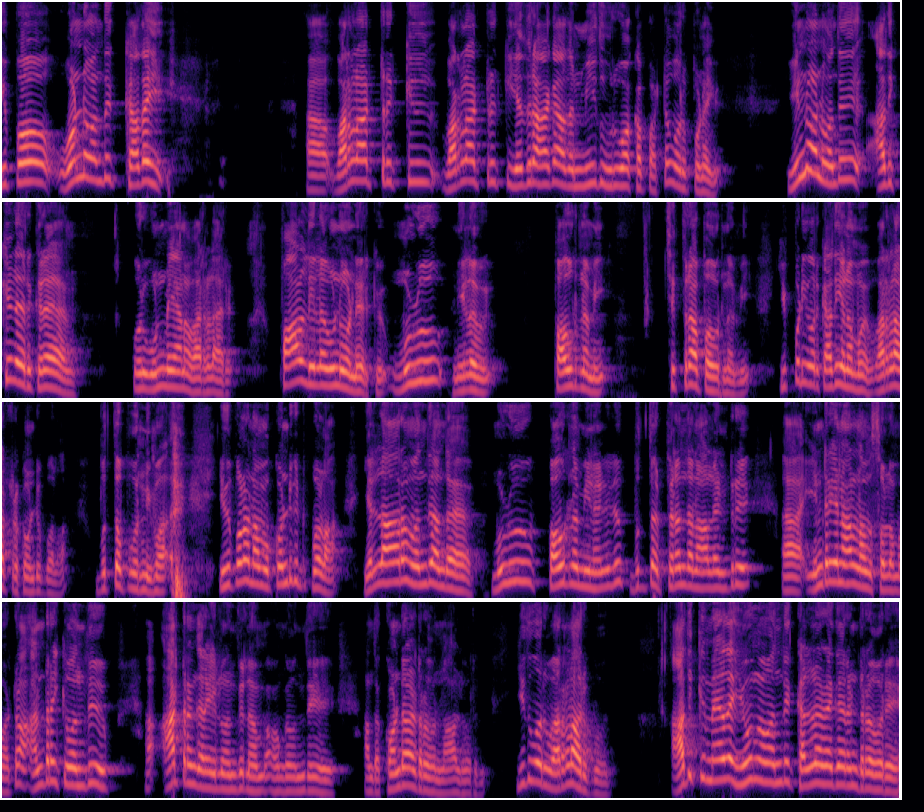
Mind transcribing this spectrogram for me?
இப்போது ஒன்று வந்து கதை. வரலாற்றுக்கு வரலாற்றுக்கு எதிராக அதன் மீது உருவாக்கப்பட்ட ஒரு புனைவு. இன்னொன்று வந்து அது கீழே இருக்கிற ஒரு உண்மையான வரலாறு. பால் நிலவுன்னு ஒன்று இருக்குது முழு நிலவு. பௌர்ணமி. சித்ரா பௌர்ணமி. இப்படி ஒரு கதையை நம்ம வரலாற்றை கொண்டு போகலாம் புத்த பூர்ணிமா. இது போல் நம்ம கொண்டுக்கிட்டு போகலாம் எல்லாரும் வந்து அந்த முழு பௌர்ணமி நாளில் புத்தர் பிறந்த நாள் என்று இன்றைய நாள் நம்ம சொல்ல மாட்டோம். அன்றைக்கு வந்து ஆற்றங்கரையில் வந்து நம்ம அவங்க வந்து அந்த கொண்டாடுற ஒரு நாள் வருது. இது ஒரு வரலாறு போகுது அதுக்கு மேலே இவங்க வந்து கல்லழகர்ன்ற ஒரு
